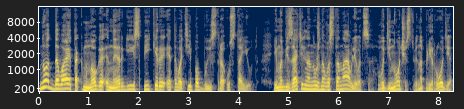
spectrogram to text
Но отдавая так много энергии, спикеры этого типа быстро устают. Им обязательно нужно восстанавливаться в одиночестве, на природе,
